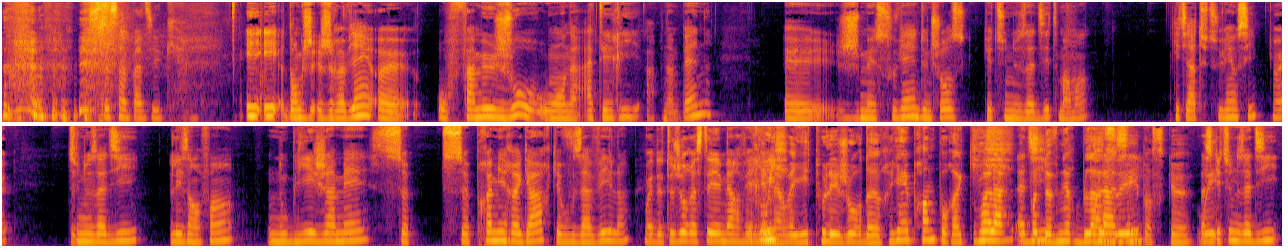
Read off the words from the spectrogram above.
C'est sympathique. Et, et donc, je, je reviens euh, au fameux jour où on a atterri à Phnom Penh. Euh, je me souviens d'une chose que tu nous as dite, maman. Kétia, tu te souviens aussi? Oui. Tu nous as dit, les enfants, n'oubliez jamais ce, ce premier regard que vous avez, là? Ouais, de toujours rester émerveillé. Oui. Émerveiller tous les jours, de rien prendre pour acquis. Voilà, de pas dit devenir blasé, blasé. parce que. Parce oui. que tu nous as dit,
